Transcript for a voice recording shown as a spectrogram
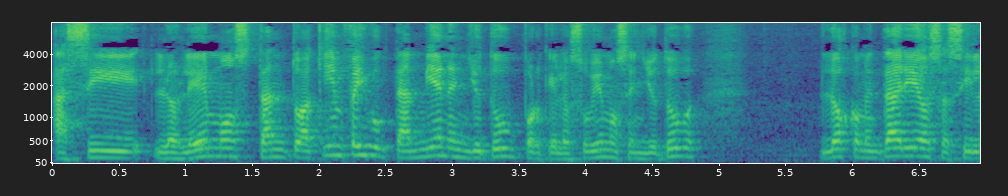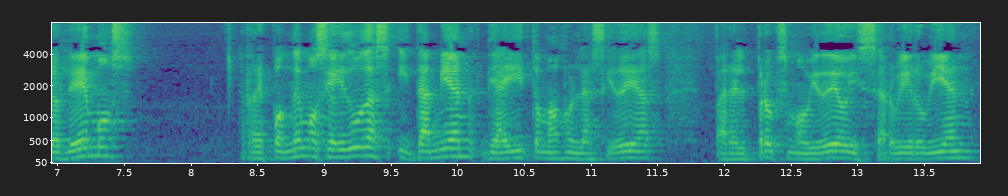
así los leemos tanto aquí en Facebook, también en YouTube, porque los subimos en YouTube, los comentarios, así los leemos, respondemos si hay dudas y también de ahí tomamos las ideas para el próximo video y servir bien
